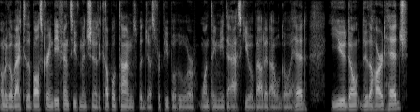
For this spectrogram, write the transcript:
I want to go back to the ball screen defense. You've mentioned it a couple of times, but just for people who are wanting me to ask you about it, I will go ahead. You don't do the hard hedge.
